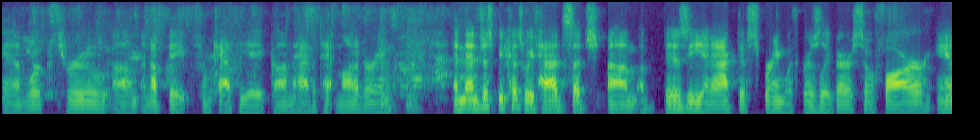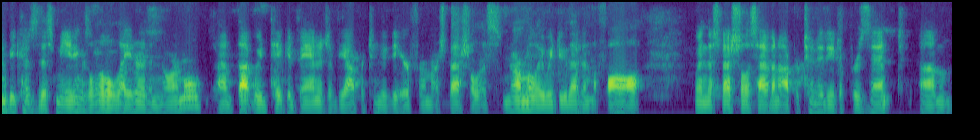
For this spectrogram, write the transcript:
and work through um, an update from Kathy Ake on habitat monitoring. And then just because we've had such um, a busy and active spring with grizzly bears so far, and because this meeting is a little later than normal, I um, thought we'd take advantage of the opportunity to hear from our specialists. Normally we do that in the fall when the specialists have an opportunity to present um,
